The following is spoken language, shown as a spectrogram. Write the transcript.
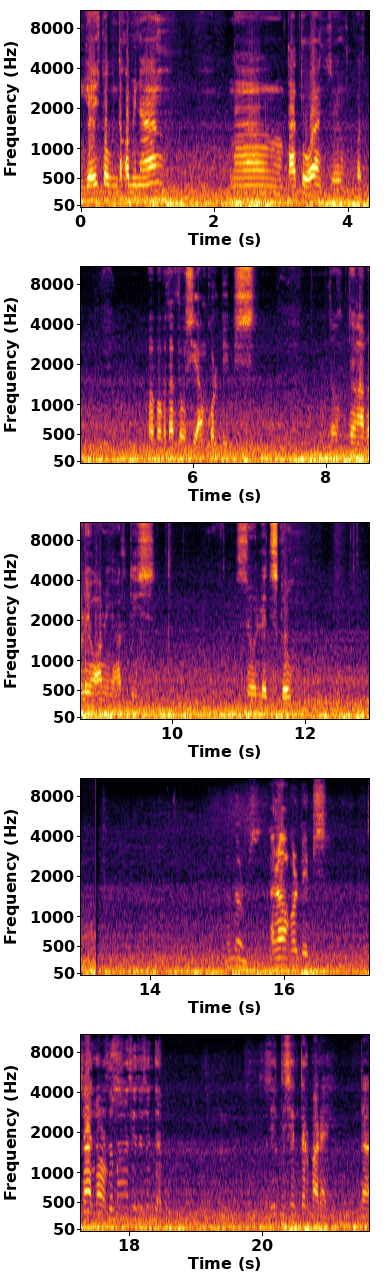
Ayun guys, papunta kami ng ng tatuan. So, pat, papapatato si Uncle Bibbs. Ito, ito nga pala yung aming artist. So, let's go. Norms. Ano Uncle Bibbs? Saan, Norms? Sa mga city center. City Center pare. The...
